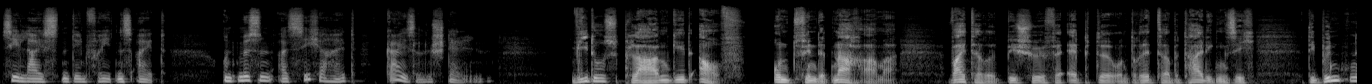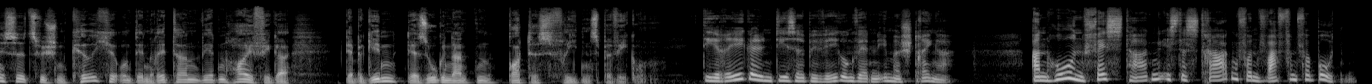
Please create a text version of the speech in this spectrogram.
Sie leisten den Friedenseid und müssen als Sicherheit Geiseln stellen. Widos Plan geht auf und findet Nachahmer. Weitere Bischöfe, Äbte und Ritter beteiligen sich. Die Bündnisse zwischen Kirche und den Rittern werden häufiger. Der Beginn der sogenannten Gottesfriedensbewegung. Die Regeln dieser Bewegung werden immer strenger. An hohen Festtagen ist das Tragen von Waffen verboten.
